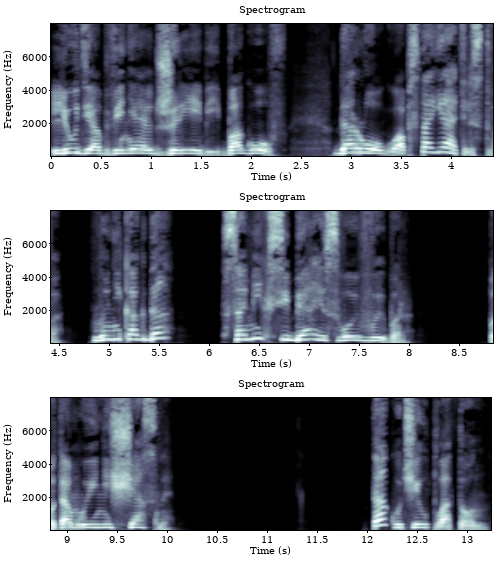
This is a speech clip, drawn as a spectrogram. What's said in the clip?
Люди обвиняют жребий, богов, дорогу, обстоятельства, но никогда самих себя и свой выбор потому и несчастны. Так учил Платон.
